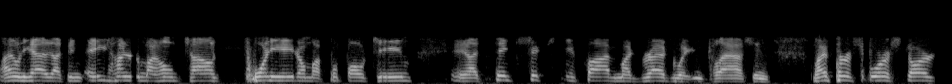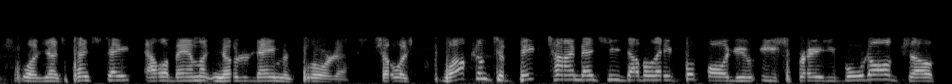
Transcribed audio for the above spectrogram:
I only had, I think, 800 in my hometown, 28 on my football team, and I think 65 in my graduating class. And my first four starts was against Penn State, Alabama, Notre Dame, and Florida. So it was welcome to big time NCAA football, you East Brady Bulldogs. So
